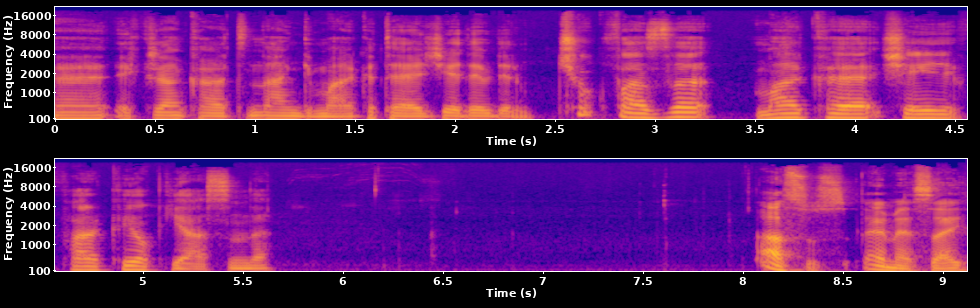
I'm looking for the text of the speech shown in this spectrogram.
Ee, ekran kartında hangi marka tercih edebilirim? Çok fazla marka şey farkı yok ya aslında. Asus, MSI.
